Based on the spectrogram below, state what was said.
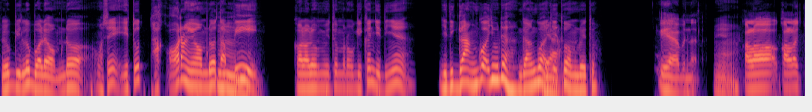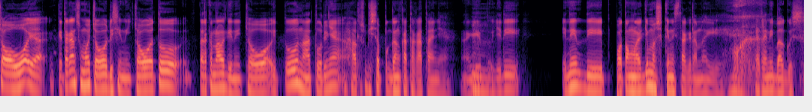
Lu lu boleh Omdo, maksudnya itu hak orang ya Omdo, Hmm. tapi kalau lu itu merugikan jadinya jadi ganggu aja udah, ganggu aja Ya. itu Omdo itu. Iya benar. Ya. Kalau kalau cowok ya kita kan semua cowok di sini. Cowok tuh terkenal gini. Cowok itu naturnya harus bisa pegang kata-katanya. Nah, gitu. Hmm. Jadi ini dipotong lagi masukin Instagram lagi. Karena ini bagus.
